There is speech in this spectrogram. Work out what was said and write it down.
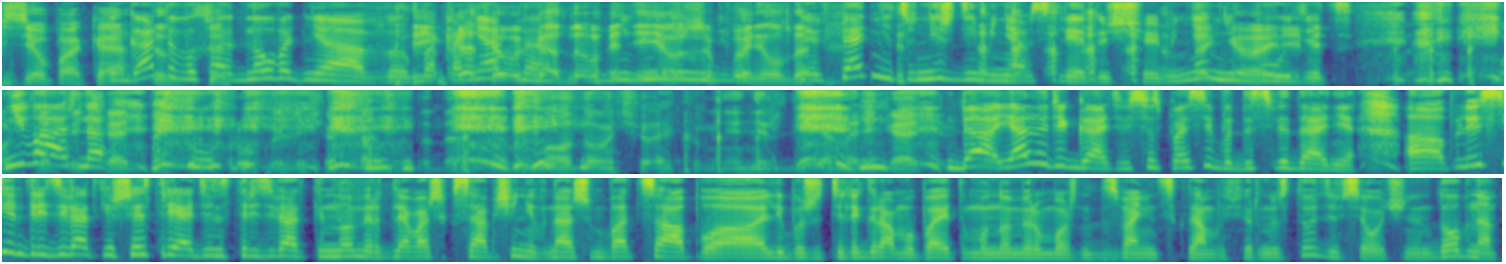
все пока. Регата выходного дня. Регата Понятно? выходного дня, я уже понял, да. В пятницу не жди меня в следующую. Меня не будет. Неважно. Молодому человеку меня не жди, я на регате. Да, я на регате. Все, спасибо, до свидания. А, плюс семь, три девятки, шесть, три, один, три девятки. Номер для ваших сообщений в нашем WhatsApp, а, либо же Telegram, по этому номеру можно дозвониться к нам в эфирную студию. Все очень удобно.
